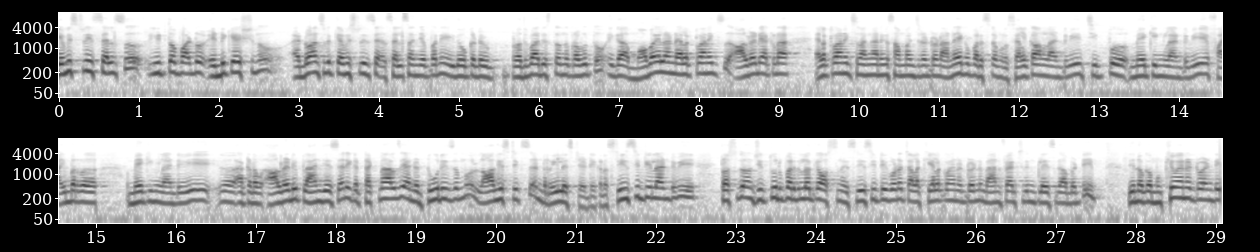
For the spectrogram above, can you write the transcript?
కెమిస్ట్రీ సెల్స్ వీటితో పాటు ఎడ్యుకేషను అడ్వాన్స్డ్ కెమిస్ట్రీ సెల్స్ అని చెప్పని ఇది ఒకటి ప్రతిపాదిస్తుంది ప్రభుత్వం. ఇక మొబైల్ అండ్ ఎలక్ట్రానిక్స్ ఆల్రెడీ అక్కడ ఎలక్ట్రానిక్స్ రంగానికి సంబంధించినటువంటి అనేక పరిశ్రమలు సెల్కాన్ లాంటివి చిప్ మేకింగ్ లాంటివి ఫైబర్ మేకింగ్ లాంటివి అక్కడ ఆల్రెడీ ప్లాన్ చేశారు. ఇక technology and tourism logistics and real estate. ఇక్కడ శ్రీ సిటీ లాంటివి ప్రస్తుతం చిత్తూరు పరిధిలోకి వస్తున్నాయి. శ్రీ సిటీ కూడా చాలా కీలకమైనటువంటి మ్యానుఫ్యాక్చరింగ్ ప్లేస్ కాబట్టి దీని ఒక ముఖ్యమైనటువంటి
